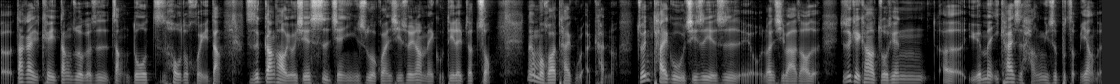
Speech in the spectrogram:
呃大概可以当做一个是涨多之后的回档，只是刚好有一些事件因素的关系，所以让美股跌得比较重。那我们回到台股来看呢，昨天台股其实也是有乱七八糟的，就是可以看到昨天呃原本一开始航运是不怎么样的，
